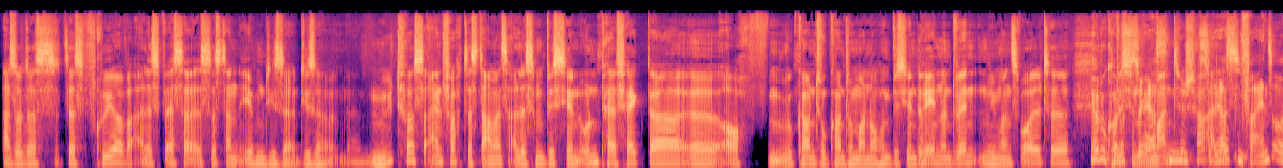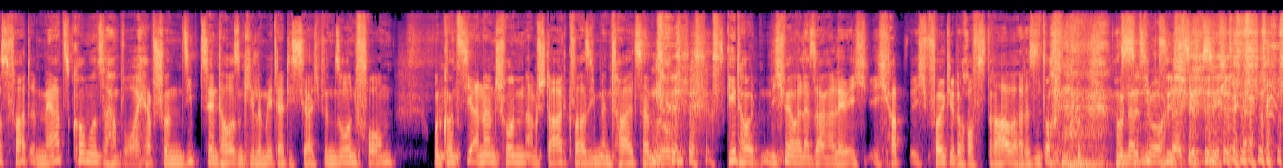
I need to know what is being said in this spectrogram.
also das, das früher war alles besser, ist es dann eben dieser, dieser Mythos einfach, dass damals alles ein bisschen unperfekter, äh, auch konnte, konnte man noch ein bisschen drehen und wenden, wie man es wollte. Ja, du konntest zur ersten, zur ersten Vereinsausfahrt im März kommen und sagen, boah, ich habe schon 17.000 Kilometer dieses Jahr, ich bin so in Form und konntest die anderen schon am Start quasi mental zermürben. Es geht heute nicht mehr, weil dann sagen alle, ich, ich, hab, ich folge dir doch auf Strava, das sind doch nur 170. Nur 170.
